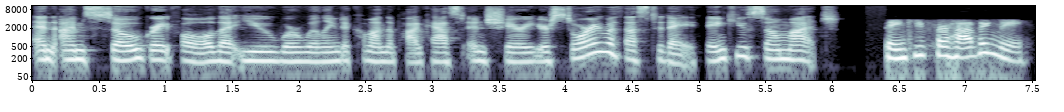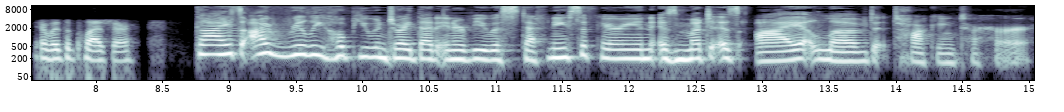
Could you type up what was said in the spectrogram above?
And I'm so grateful that you were willing to come on the podcast and share your story with us today. Thank you so much. Thank you for having me. It was a pleasure. Guys, I really hope you enjoyed that interview with Stephanie Safarian as much as I loved talking to her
